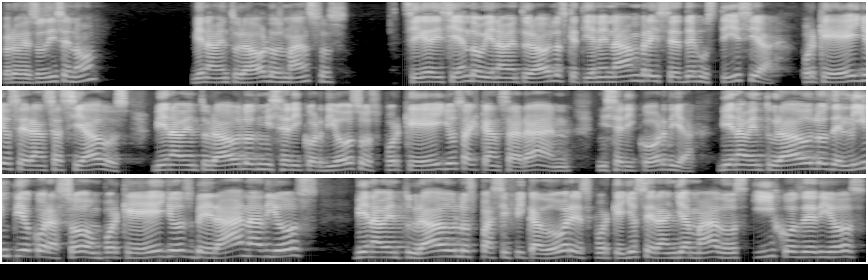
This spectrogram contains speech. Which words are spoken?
Pero Jesús dice, no, Bienaventurados los mansos. Sigue diciendo, bienaventurados los que tienen hambre y sed de justicia, porque ellos serán saciados. Bienaventurados los misericordiosos, porque ellos alcanzarán misericordia. Bienaventurados los de limpio corazón, porque ellos verán a Dios. Bienaventurados los pacificadores, porque ellos serán llamados hijos de Dios.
